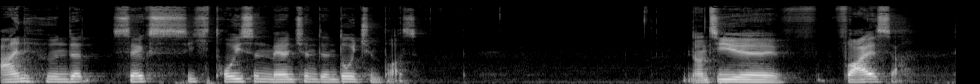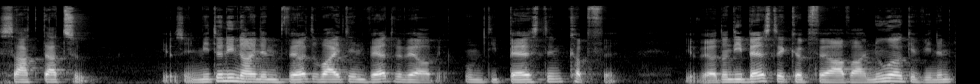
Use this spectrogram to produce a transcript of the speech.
160.000 Menschen den deutschen Pass. Nancy Faeser sagt dazu, wir sind mitten in einem weltweiten Wettbewerb um die besten Köpfe. Wir werden die besten Köpfe aber nur gewinnen,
